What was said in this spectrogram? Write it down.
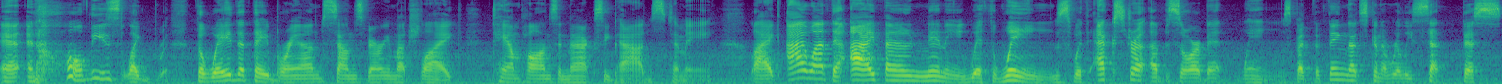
and, and all these like the way that they brand sounds very much like tampons and maxi pads to me. Like, I want the iPhone Mini with wings, with extra absorbent wings. But the thing that's going to really set this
